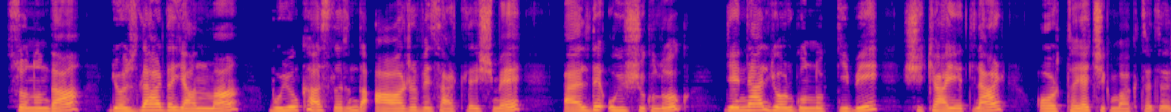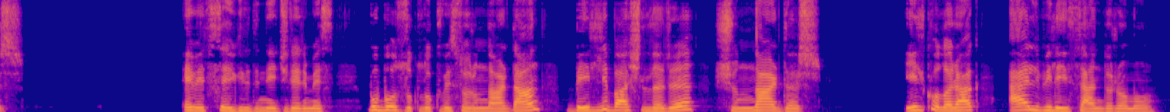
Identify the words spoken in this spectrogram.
Sonunda gözlerde yanma, boyun kaslarında ağrı ve sertleşme, elde uyuşukluk, genel yorgunluk gibi şikayetler ortaya çıkmaktadır. Evet sevgili dinleyicilerimiz, bu bozukluk ve sorunlardan belli başlıları şunlardır. İlk olarak el bileği sendromu.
